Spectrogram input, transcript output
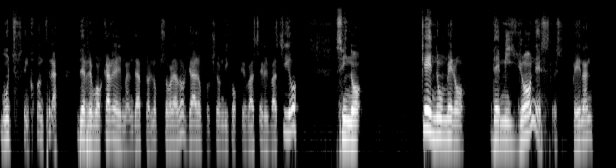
muchos en contra de revocar el mandato al López Obrador, ya la oposición dijo que va a ser el vacío, sino qué número de millones esperan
